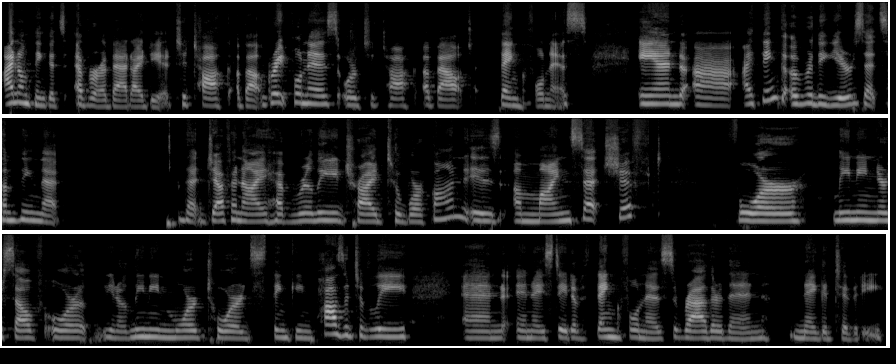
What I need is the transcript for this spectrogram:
I don't think it's ever a bad idea to talk about gratefulness or to talk about thankfulness. And uh, I think over the years, that's something that that Jeff and I have really tried to work on is a mindset shift for leaning yourself or you know leaning more towards thinking positively and in a state of thankfulness rather than negativity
